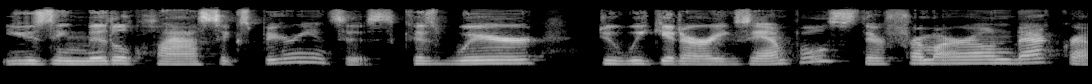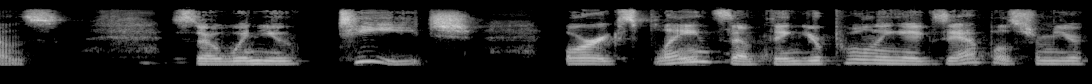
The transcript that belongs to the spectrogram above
using middle class experiences. Because where do we get our examples? They're from our own backgrounds. So when you teach, or explain something, you're pulling examples from your,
